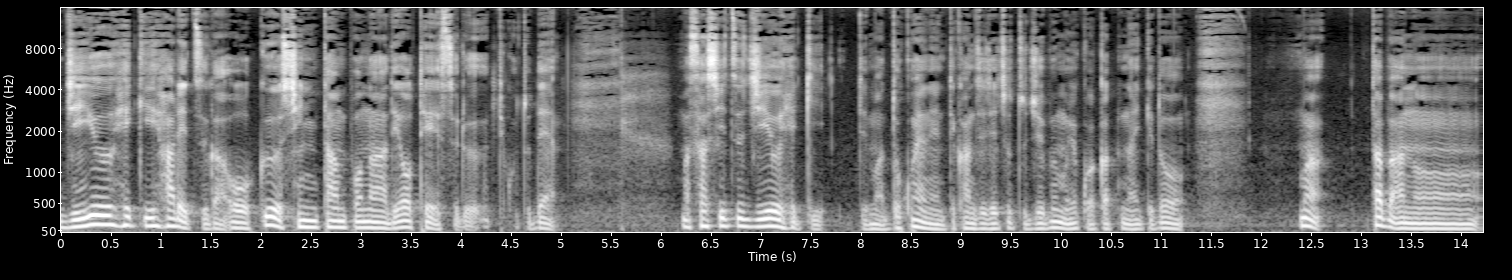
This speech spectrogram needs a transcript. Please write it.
自由壁破裂が多く、心タンポナーデを呈するってことで、まあ、左室自由壁って、まあ、どこやねんって感じでちょっと十分もよくわかってないけど、まあ、多分あの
